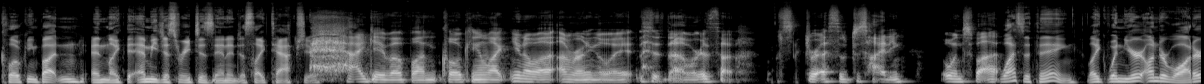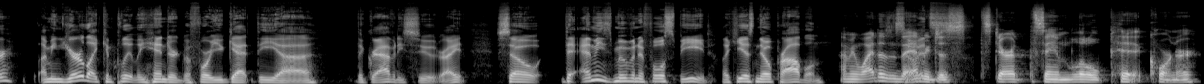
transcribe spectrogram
cloaking button, and like the Emmy just reaches in and just like taps you. I gave up on cloaking. I'm like, you know what? I'm running away. This is not worth the stress of just hiding one spot. Well, that's the thing. Like when you're underwater, I mean, you're like completely hindered before you get the uh the gravity suit, right? So the Emmy's moving at full speed. Like he has no problem. I mean, why doesn't the So Emmy just stare at the same little pit corner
